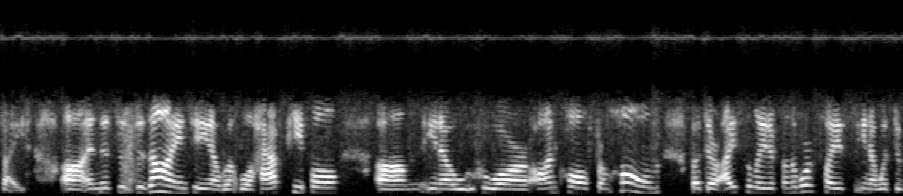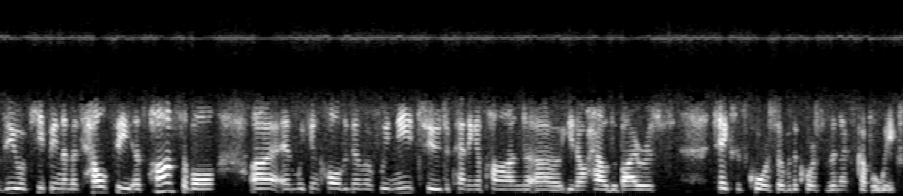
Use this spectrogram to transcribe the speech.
site. Uh, and this is designed to, you know, we'll have people, um, you know, who are on call from home, but they're isolated from the workplace, you know, with the view of keeping them as healthy as possible. Uh, and we can call them in if we need to, depending upon, uh, you know, how the virus takes its course over the course of the next couple of weeks.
